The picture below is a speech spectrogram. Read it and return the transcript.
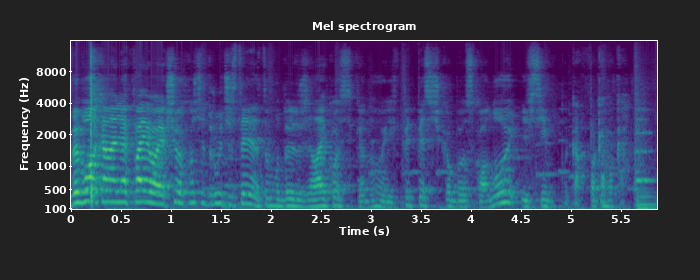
ви були на каналі Фейо, якщо ви хочете другу частину, тому друзі, лайкосики, ну і підписочка обов'язково. Ну і всім пока, пока-пока.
